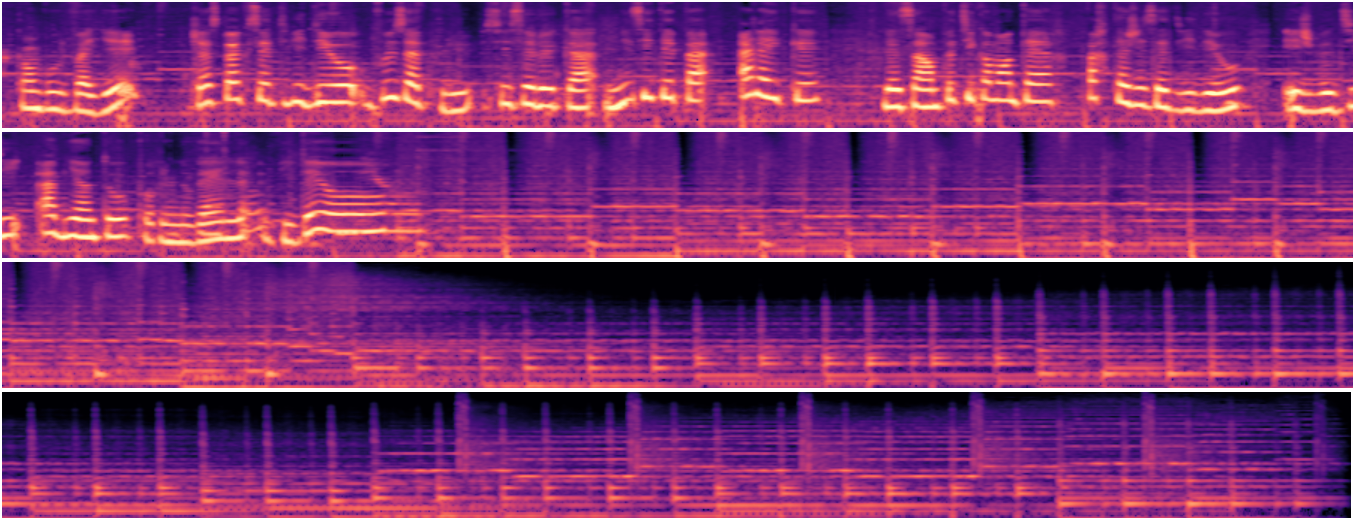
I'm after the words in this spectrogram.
comme vous le voyez, J'espère que cette vidéo vous a plu. Si c'est le cas, n'hésitez pas à liker, laisser un petit commentaire, partager cette vidéo et je vous dis à bientôt pour une nouvelle vidéo.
